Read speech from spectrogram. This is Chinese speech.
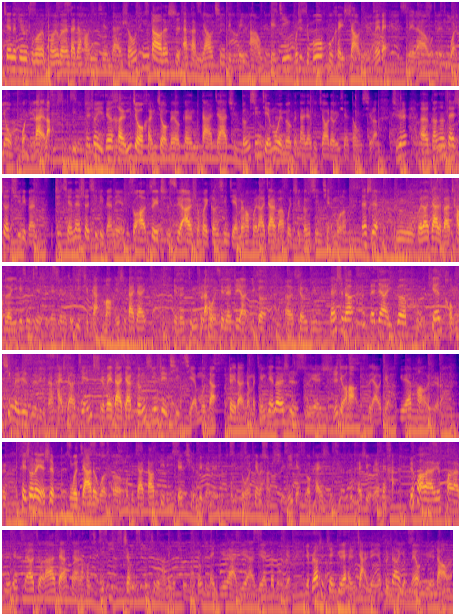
亲爱的听众朋友朋友们，大家好！你现在收听到的是 FM 幺七零零二五给金，我是主播腹黑少年微微。对了，我们我又回来了。嗯，可以说已经很久很久没有跟大家去更新节目，也没有跟大家去交流一些东西了。其实，呃，刚刚在社区里边，之前在社区里边呢，也是说啊，最迟四月二十会更新节目，然后回到家里边会去更新节目了。但是，嗯，回到家里边差不多一个星期的时间，现在就一直感冒，也是大家也能听出来我现在这样一个呃声音。但是呢，在这样一个普天同庆的日子里呢，还是要坚持为大家更新这期节目的。对的，那么今天呢是四月十九号，四幺九约炮日了。嗯，可以说呢也是我家的我呃我们家当地的一些群里面呢，也是从昨天晚上十一点多开始就开始有人在喊约炮啦约炮啦，明天四幺九啦怎样怎样，然后今天一整天基本上那个群呢都是在约啊约啊约各种约，也不知道是真约还是假约，也不知道有没有约到了。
